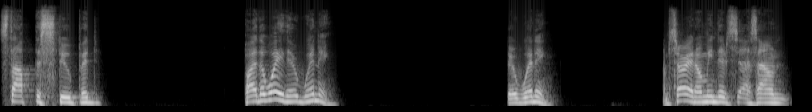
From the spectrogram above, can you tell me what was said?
Stop the stupid. By the way, they're winning. They're winning. I'm sorry, I don't mean to sound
